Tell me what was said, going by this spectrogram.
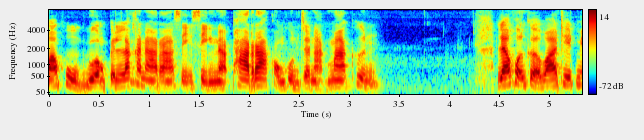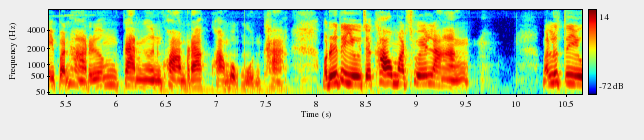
มาผูกดวงเป็นลัคนาราศีสิงห์น่ะภาระของคุณจะหนักมากขึ้น แล้วคนเกิดวันอาทิตย์มีปัญหาเรื่องการเงินความรักความอบอุ่นค่ะมฤตยูจะเข้ามาช่วยล้างมฤตยู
